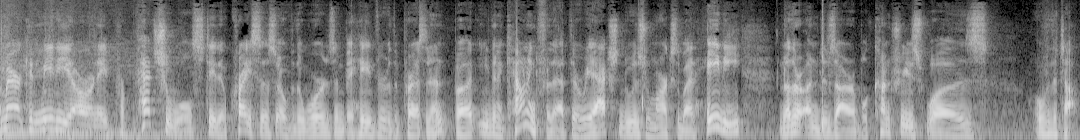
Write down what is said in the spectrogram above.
American media are in a perpetual state of crisis over the words and behavior of the president, but even accounting for that, their reaction to his remarks about Haiti and other undesirable countries was over the top.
